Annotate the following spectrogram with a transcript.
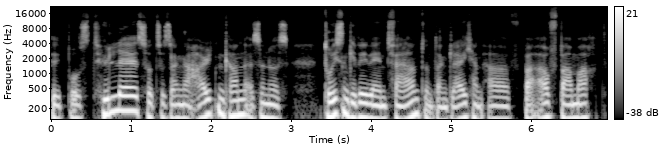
die Brusthülle sozusagen erhalten kann, also nur das Drüsengewebe entfernt und dann gleich einen Aufbau, Aufbau macht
